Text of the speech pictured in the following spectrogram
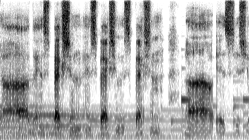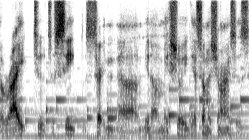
uh, the inspection, inspection, inspection uh, is is your right to to seek certain, um, you know, make sure you get some assurances.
